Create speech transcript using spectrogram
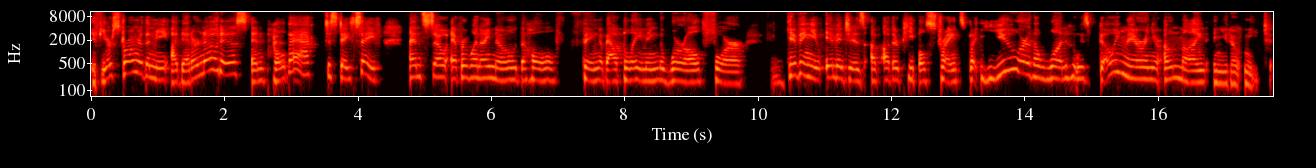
if you're stronger than me, I better notice and pull back to stay safe. And so, everyone I know, the whole thing about blaming the world for giving you images of other people's strengths, but you are the one who is going there in your own mind and you don't need to.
